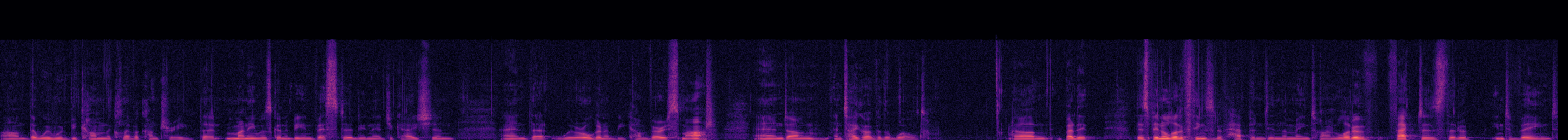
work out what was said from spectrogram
um, that we would become the clever country, that money was going to be invested in education, and that we were all going to become very smart and, um, and take over the world. Um, but it, there's been a lot of things that have happened in the meantime, a lot of factors that have intervened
